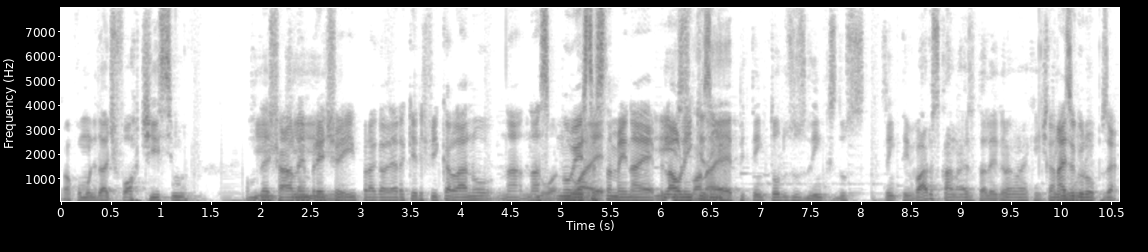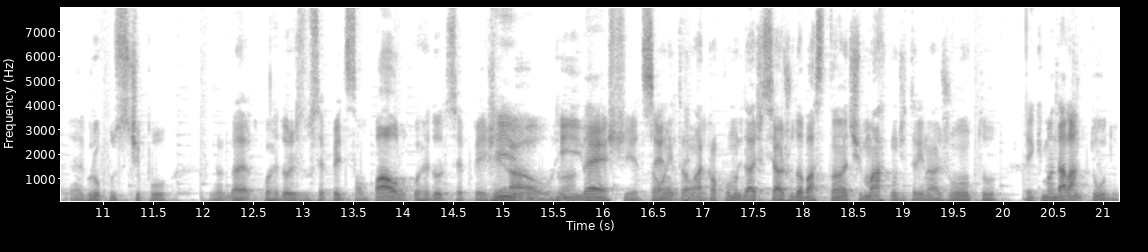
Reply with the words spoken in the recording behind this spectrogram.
É uma comunidade fortíssima. Vamos que, deixar que... lembrete aí pra galera que ele fica lá no, na, nas, no, no Extras também, na app. Isso, lá o linkzinho. Lá na app tem todos os links dos. Tem, tem vários canais do Telegram, né? canais e grupos, é. é. Grupos tipo. Né, corredores do CP de São Paulo, corredor do CP geral, Rio, Rio. Nordeste, etc. Então entra lá com uma comunidade que se ajuda bastante, marcam de treinar junto. Tem que mandar lá. Tudo.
